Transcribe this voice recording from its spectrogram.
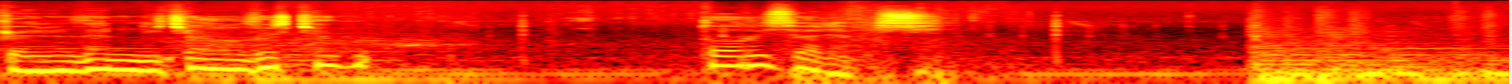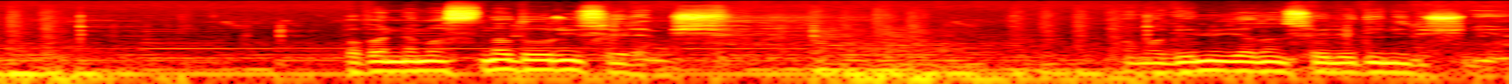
gönülden nikah alırken doğruyu söylemiş. Babaannem aslında doğruyu söylemiş. Ama Gönül yalan söylediğini düşünüyor.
